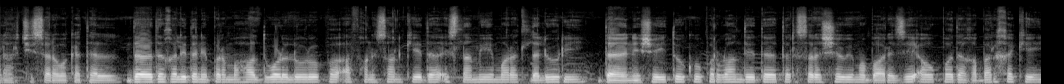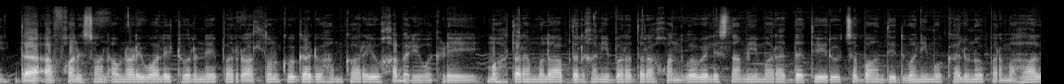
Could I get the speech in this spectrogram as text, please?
ارلاچي سره وکتل. د دغه لیدنې پر مهال دواړو لورو په افغانستان کې د اسلامي امارت لوري د نشي توکو پر وړاندې د ترسره شوې مبارزې او په دغه برخه کې د افغانستان او نړیوالې ټولنې پر راتلونکو ګډو همکاریو خبرې وکړې. محترم ملا عبدالغني برادر اخوند وویل اسلامي امارت د تیرو څه باندې دوه نیمو کلونو پر مهال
